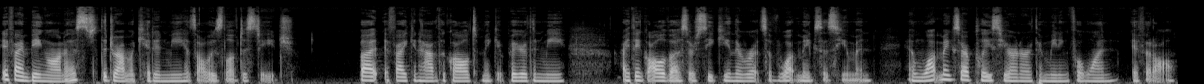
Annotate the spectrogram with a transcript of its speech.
if I'm being honest, the drama kid in me has always loved a stage. But if I can have the gall to make it bigger than me, I think all of us are seeking the roots of what makes us human and what makes our place here on earth a meaningful one, if at all.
